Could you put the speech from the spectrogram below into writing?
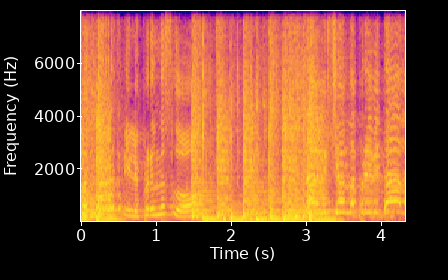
Хай пару білів принесло. Навіщо привітали?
